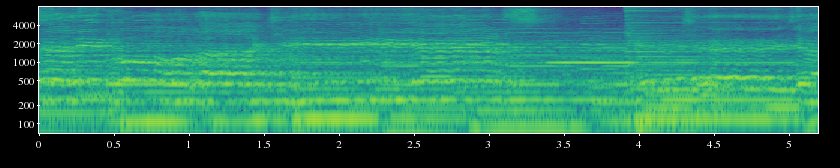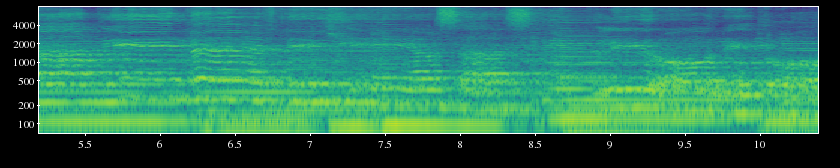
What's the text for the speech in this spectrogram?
δεν ξέρει κολακίες και για την ευτυχία σας πληρώνει τον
